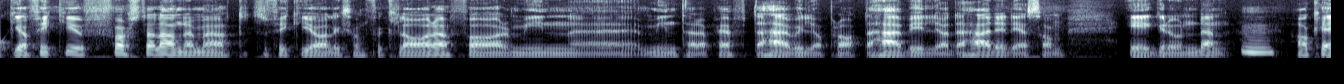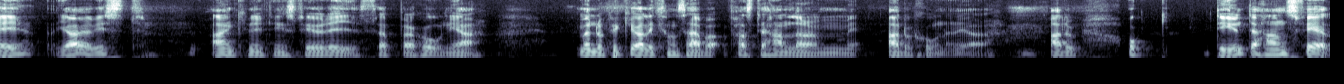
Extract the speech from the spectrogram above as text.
Och jag fick ju första eller andra mötet så fick jag liksom förklara för min, eh, min terapeut. Det här vill jag prata, det här vill jag, det här är det som är grunden. Mm. Okej, ja ja, visst. Anknytningsteori, separation, ja. Men då fick jag liksom så här, fast det handlar om adoptionen att göra. Adop och det är ju inte hans fel.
